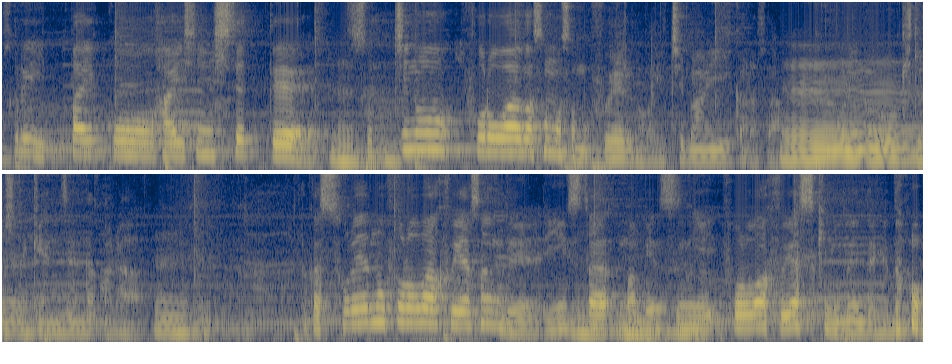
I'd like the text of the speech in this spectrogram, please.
それいっぱいこう配信してって、うんそっちのフォロワーがそもそも増えるのが一番いいからさ、うん俺の動きとして健全だからうん。だからそれのフォロワー増やさんでインスタ、うんまあ、別にフォロワー増やす気もないんだけど。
